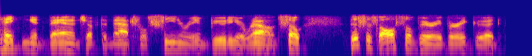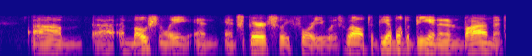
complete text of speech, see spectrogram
taking advantage of the natural scenery and beauty around. So this is also very, very good um, uh, emotionally and, and spiritually for you as well to be able to be in an environment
